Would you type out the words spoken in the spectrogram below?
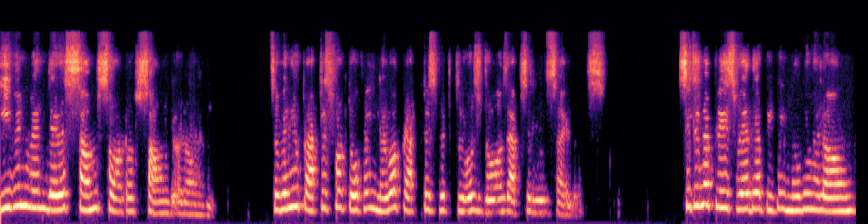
even when there is some sort of sound around you. So when you practice for TOEFL, never practice with closed doors, absolute silence. Sit in a place where there are people moving along,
